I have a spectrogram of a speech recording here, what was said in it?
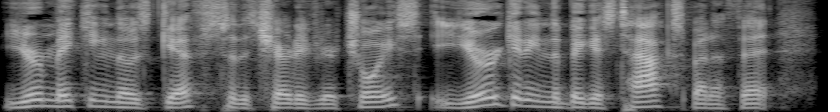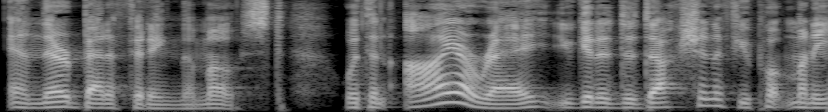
you're making those gifts to the charity of your choice. You're getting the biggest tax benefit and they're benefiting the most. With an IRA, you get a deduction if you put money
